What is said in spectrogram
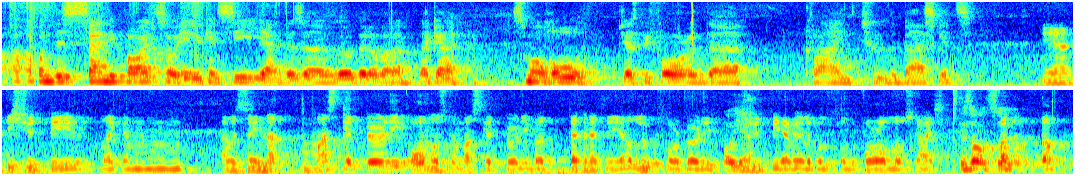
up on this sandy part. So here you can see, yeah, there's a little bit of a like a small hole just before the climb to the basket. Yeah, this should be like a, mm, would say not must get birdie, almost a must get birdie, but definitely a look for birdie Oh, yeah. should be available for, for all those guys. There's also But oh,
